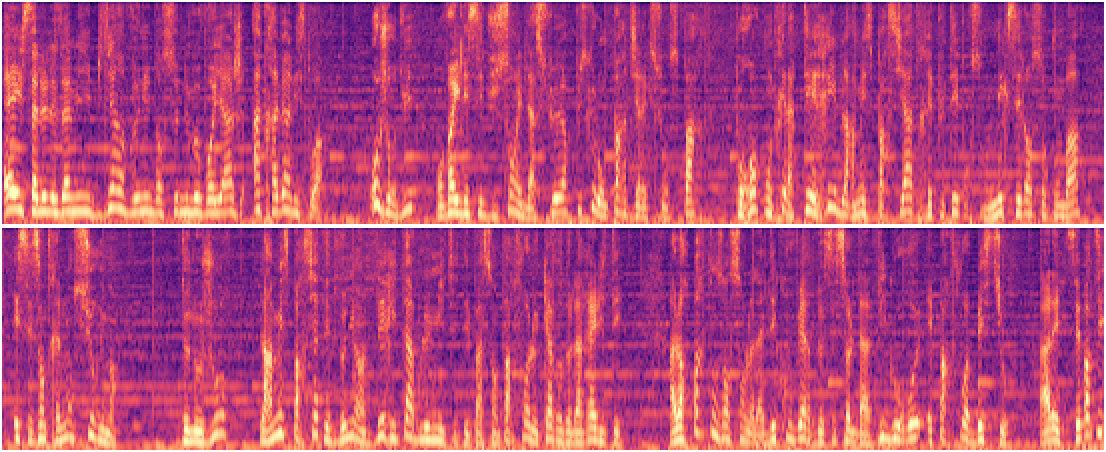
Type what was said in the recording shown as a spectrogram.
Hey salut les amis, bienvenue dans ce nouveau voyage à travers l'histoire. Aujourd'hui, on va y laisser du sang et de la sueur puisque l'on part direction Sparte pour rencontrer la terrible armée spartiate réputée pour son excellence au combat et ses entraînements surhumains. De nos jours, l'armée spartiate est devenue un véritable mythe dépassant parfois le cadre de la réalité. Alors partons ensemble à la découverte de ces soldats vigoureux et parfois bestiaux. Allez, c'est parti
